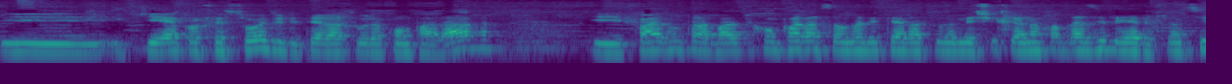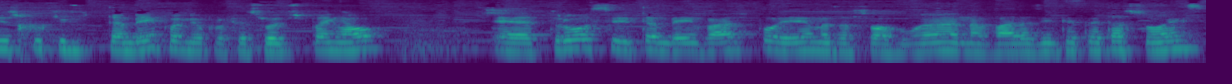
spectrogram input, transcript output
e que é professor de literatura comparada e faz um trabalho de comparação da literatura mexicana com a brasileira. Francisco, que também foi meu professor de espanhol, eh, trouxe também vários poemas da sua Juana, várias interpretações,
